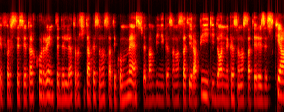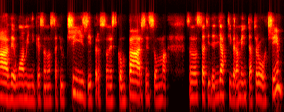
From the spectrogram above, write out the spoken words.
e forse siete al corrente delle atrocità che sono state commesse, bambini che sono stati rapiti, donne che sono state rese schiave, uomini che sono stati uccisi, persone scomparse, insomma, sono stati degli atti veramente atroci.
